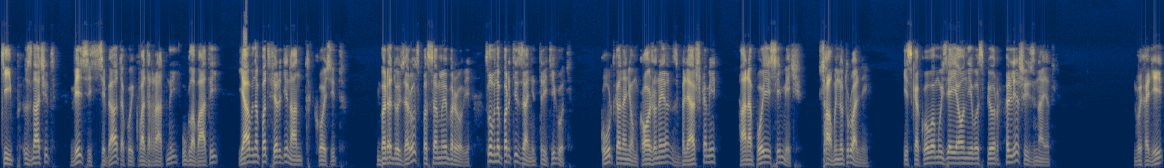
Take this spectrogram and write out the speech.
Тип, значит, весь из себя такой квадратный, угловатый, явно под Фердинанд косит. Бородой зарос по самой брови, словно партизанит третий год. Куртка на нем кожаная, с бляшками, а на поясе меч, самый натуральный. Из какого музея он его спер, леший знает. Выходи.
